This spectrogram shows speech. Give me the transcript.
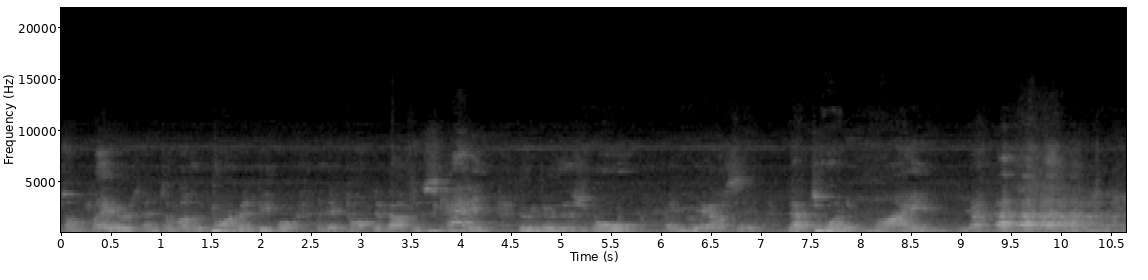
some players and some other tournament people, and they talked about this caddy who knew this rule. And Gail said, that's one of mine. Yeah.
